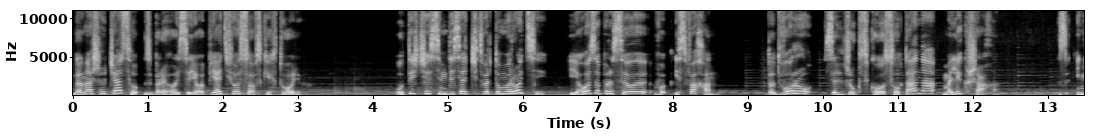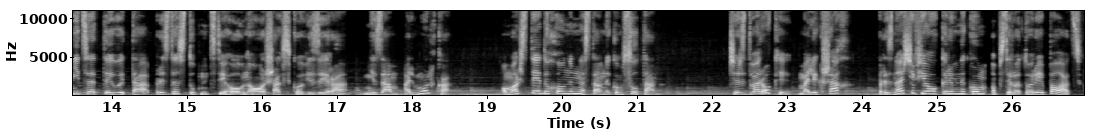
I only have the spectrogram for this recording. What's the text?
До нашого часу збереглися його п'ять філософських творів. У 1074 році його запросили в Ісфахан до двору сельджукського султана Малік Шаха. З ініціативи та при заступництві головного шахського візира Нізам Аль-Мулька Омар стає духовним наставником султана. Через два роки Малік Шах призначив його керівником обсерваторії палацу,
